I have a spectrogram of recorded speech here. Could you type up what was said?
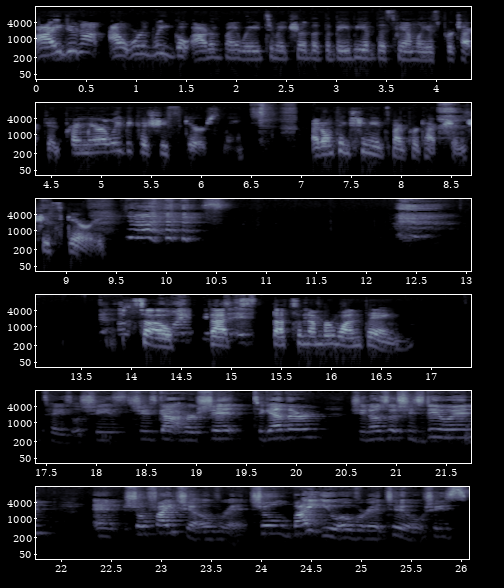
I do not outwardly go out of my way to make sure that the baby of this family is protected, primarily because she scares me. I don't think she needs my protection. She's scary. Yes. Oh So goodness. that's It's, that's the number one thing. Hazel. She's she's got her shit together. She knows what she's doing, and she'll fight you over it. She'll bite you over it too. She's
